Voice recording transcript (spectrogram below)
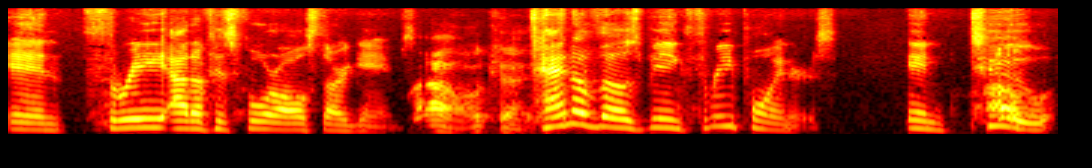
in three out of his four All Star games, Wow, okay. 10 of those being three pointers in two Oh.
